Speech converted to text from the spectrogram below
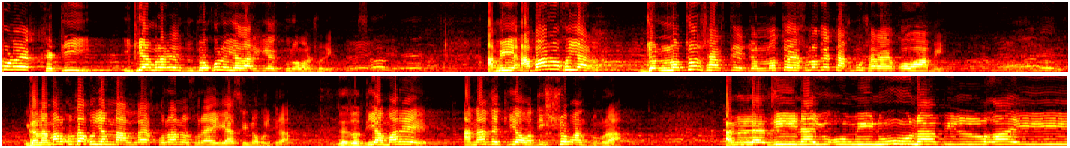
বড় এক খেতি ইকি আমরা যখন হইয়া আর গিয়ে গুরু মানুষরে আমি আবারও হইয়ার জন্নতর স্বার্থে জন্নত একলগে তাকমু সারাই কোয়া আমি ইখানে আমার কথা কইয়ার না আল্লাহ কোরআন সুরাই ইয়াসিন কইতরা যে যদি আমারে আনা দেখিয়া অদৃশ্যবান তোমরা الذين يؤمنون بالغيب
